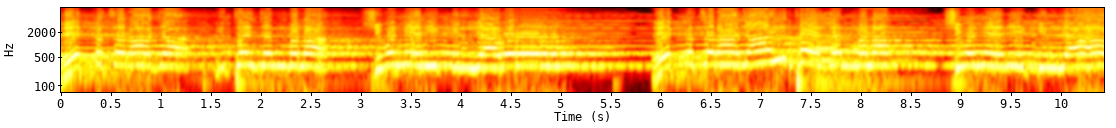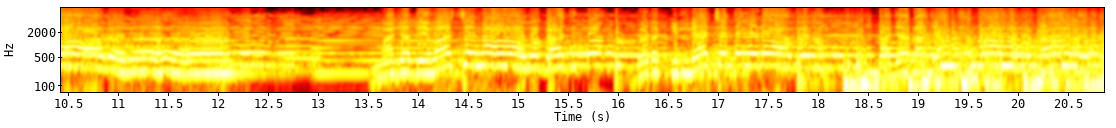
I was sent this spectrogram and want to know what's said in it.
एकच राजा इथे जन्मला शिवनेरी किल्ल्यावर. एकच राजा इथे जन्मला. शिवनेरी किल्ल्यावर. माझ्या देवाचं नाव गाजत गड किल्ल्याच्या दगडावर. माझ्या राजाचं नाव गाजत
